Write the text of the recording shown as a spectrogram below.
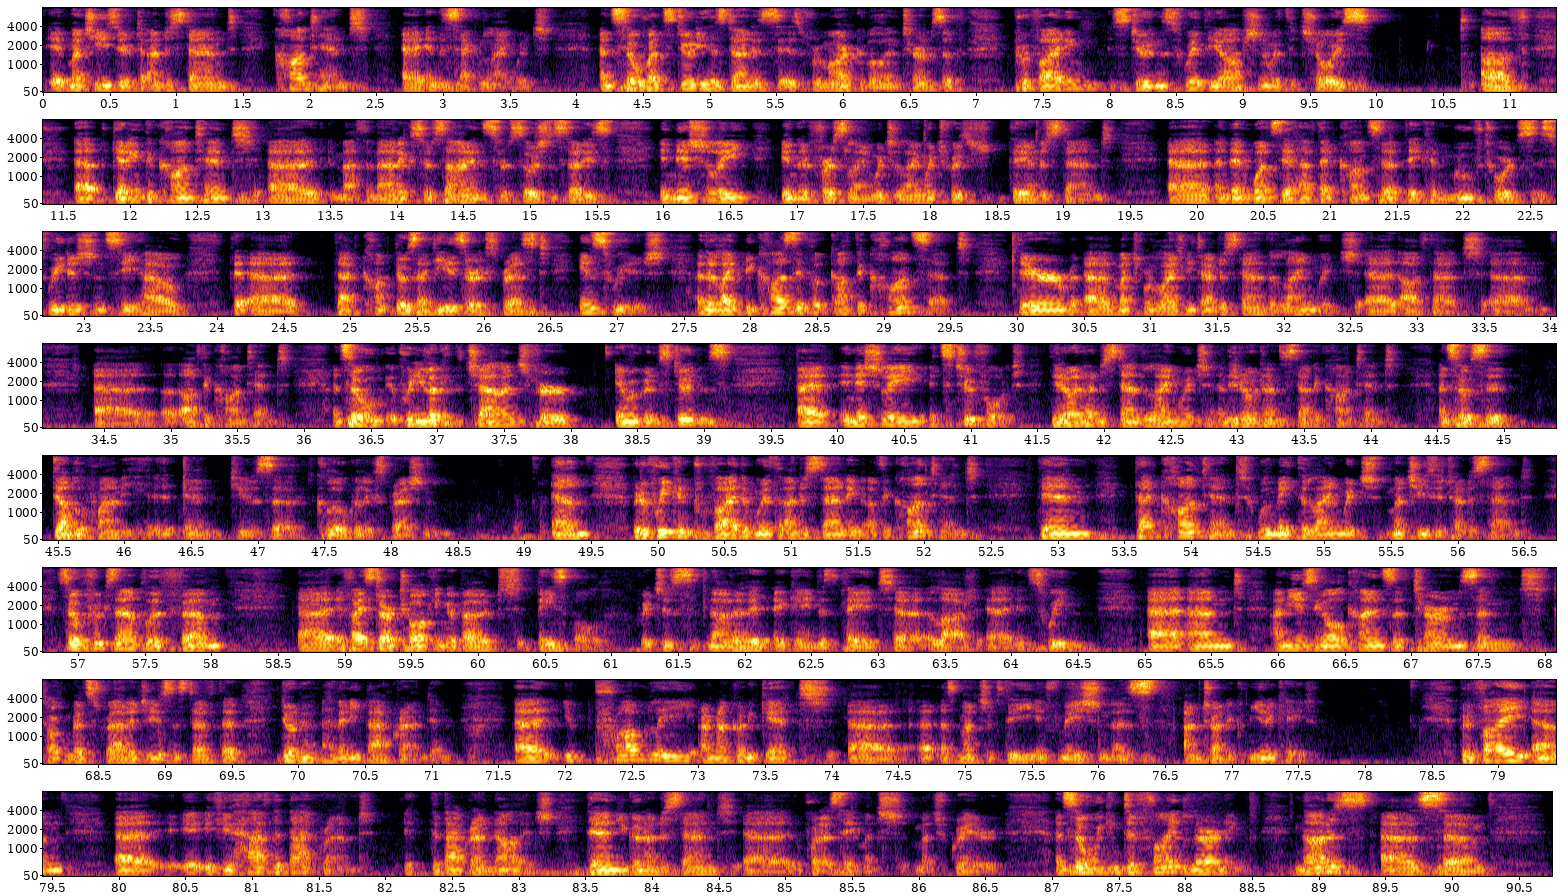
it much easier to understand content uh, in the second language. And so what Studi has done is, is remarkable in terms of providing students with the option, with the choice of uh, getting the content, uh, mathematics or science or social studies, initially in their first language, a language which they understand. Uh, and then once they have that concept, they can move towards Swedish and see how the, uh, that those ideas are expressed in Swedish. And they're like, because they've got the concept, they're uh, much more likely to understand the language uh, of that um, uh, of the content. And so, when you look at the challenge for immigrant students, uh, initially it's twofold. They don't understand the language and they don't understand the content. And so it's a double whammy, to use a colloquial expression. Um, but if we can provide them with understanding of the content, then that content will make the language much easier to understand. So, for example, if um, uh, if I start talking about baseball, which is not a, a game that's played uh, a lot uh, in Sweden, uh, and I'm using all kinds of terms and talking about strategies and stuff that you don't have any background in. Uh, you probably are not going to get uh, as much of the information as I'm trying to communicate. But if I, um, uh, if you have the background, the background knowledge, then you're going to understand uh, what I say much much greater. And so we can define learning not as as um,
